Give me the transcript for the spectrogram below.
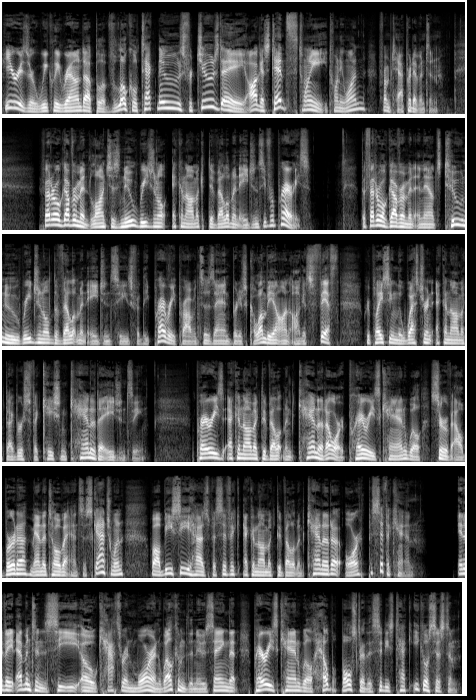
Here is your weekly roundup of local tech news for Tuesday, August 10th, 2021, from Taproot Edmonton. Federal government launches new regional economic development agency for prairies. The federal government announced two new regional development agencies for the prairie provinces and British Columbia on August 5th, replacing the Western Economic Diversification Canada Agency. Prairies Economic Development Canada, or Prairies Can, will serve Alberta, Manitoba, and Saskatchewan, while BC has Pacific Economic Development Canada, or PacificCan. Innovate Edmonton's CEO Catherine Warren welcomed the news, saying that Prairies Can will help bolster the city's tech ecosystem.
